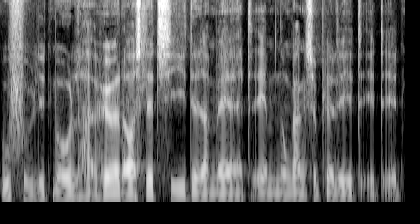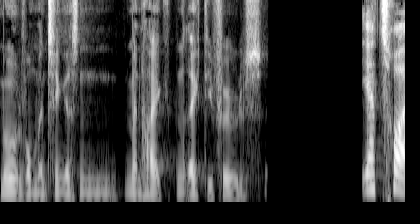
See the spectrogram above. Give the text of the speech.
ufuldligt mål. Har hørt også lidt sige det der med, at jamen, nogle gange så bliver det et, et, et mål, hvor man tænker sådan, man har ikke den rigtige følelse. Jeg tror,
